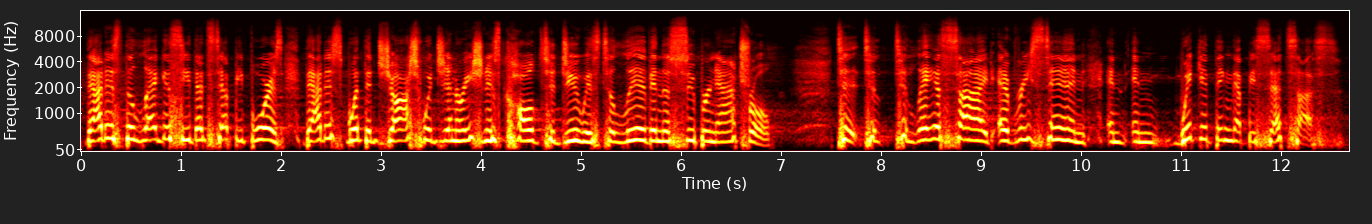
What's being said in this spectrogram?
That is the legacy that's set before us. That is what the Joshua generation is called to do is to live in the supernatural. To, to, to lay aside every sin and, and wicked thing that besets us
